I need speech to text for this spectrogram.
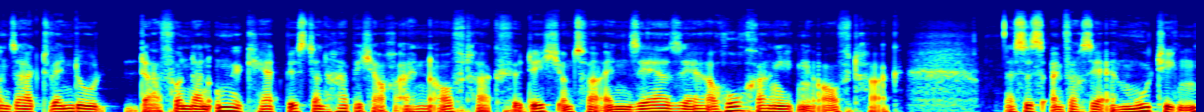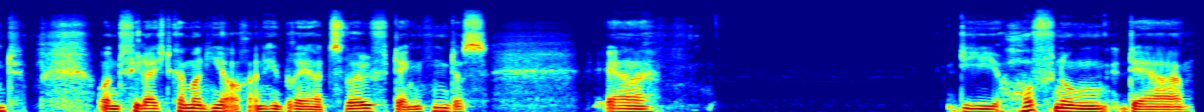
und sagt, wenn du davon dann umgekehrt bist, dann habe ich auch einen Auftrag für dich und zwar einen sehr, sehr hochrangigen Auftrag. Das ist einfach sehr ermutigend. Und vielleicht kann man hier auch an Hebräer 12 denken, dass er die Hoffnung der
